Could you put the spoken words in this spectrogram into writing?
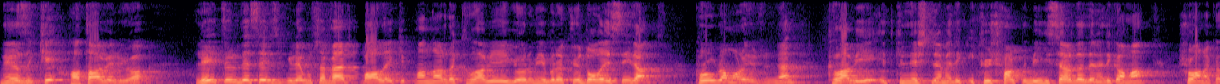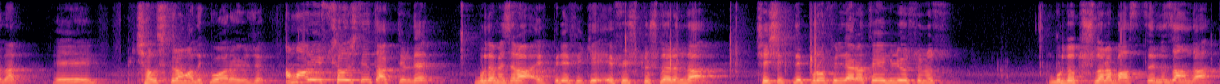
ne yazık ki hata veriyor. Later deseniz bile bu sefer bağlı ekipmanlarda klavyeyi görmeyi bırakıyor. Dolayısıyla program arayüzünden klavyeyi etkinleştiremedik. 2-3 farklı bilgisayarda denedik ama şu ana kadar e, çalıştıramadık bu arayüzü. Ama arayüz çalıştığı takdirde burada mesela F1, F2, F3 tuşlarında çeşitli profiller atayabiliyorsunuz. Burada tuşlara bastığınız anda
